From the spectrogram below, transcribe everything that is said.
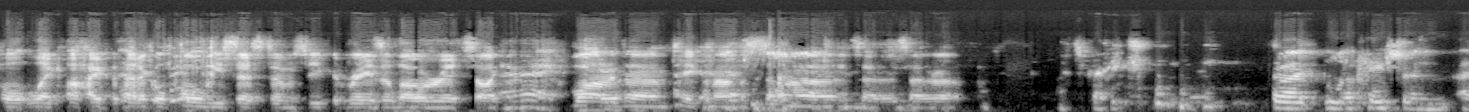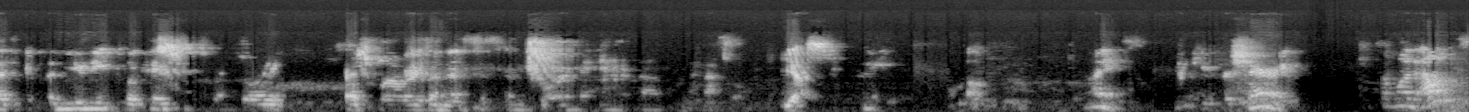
pol- like a hypothetical pulley system, so you could raise and lower it, so I can right, water them, take them out in the sun, etc., cetera, et cetera. that's great. So a location, a, a unique location to enjoy fresh flowers and a system for making um, vessel. Yes. Nice, thank you for sharing. Someone else?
